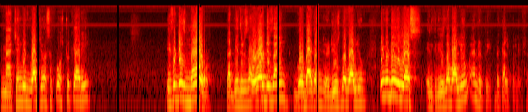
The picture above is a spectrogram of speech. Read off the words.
matching with what you are supposed to carry? If it is more, that means it is an over design, go back and reduce the volume. If it is less, increase the volume and repeat the calculation.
